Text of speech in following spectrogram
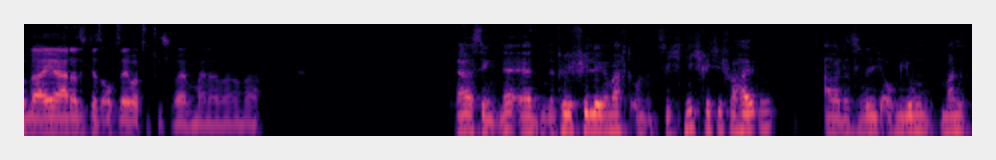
Von daher hat er sich das auch selber zuzuschreiben, meiner Meinung nach. Klares Ding, ne? Er hat natürlich Fehler gemacht und sich nicht richtig verhalten, aber das will ich auch einem jungen Mann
